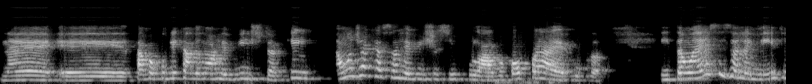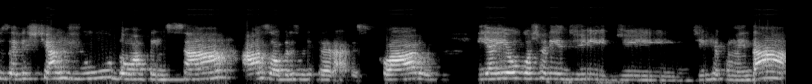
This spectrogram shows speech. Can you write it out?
Né? Estava é, publicada numa revista. Quem, onde é que essa revista circulava? Qual foi a época? Então, esses elementos, eles te ajudam a pensar as obras literárias. Claro, e aí eu gostaria de, de, de recomendar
